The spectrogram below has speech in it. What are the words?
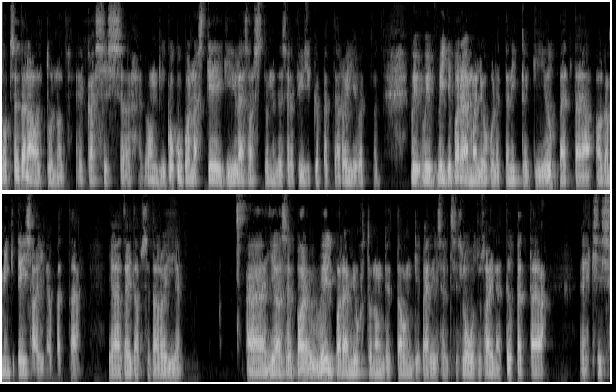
otse tänavalt tulnud, et kas siis äh, ongi kogukonnast keegi üles astunud ja selle füüsikaõpetaja rolli võtnud või, või veidi paremal juhul, et ta on ikkagi õpetaja, aga mingi teise aine õpetaja ja täidab seda rolli. Äh, ja see par veel parem juhtum ongi, et ta ongi päriselt siis loodusainete õpetaja. ehk siis,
